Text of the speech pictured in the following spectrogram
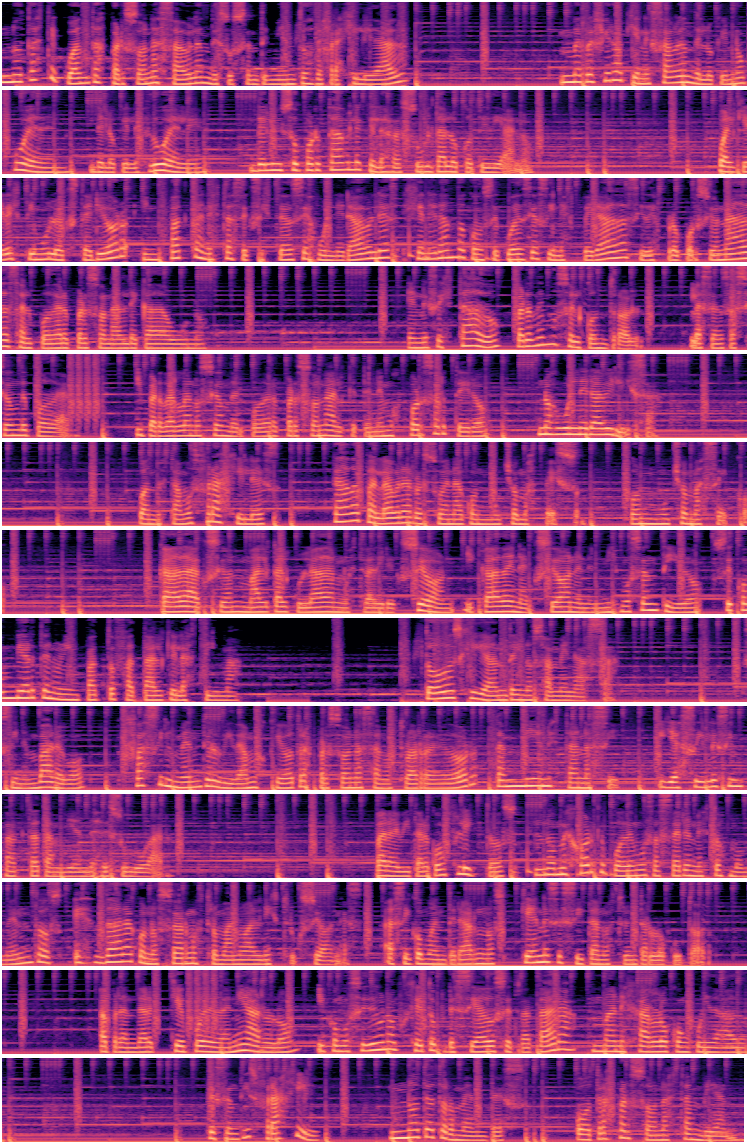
¿Notaste cuántas personas hablan de sus sentimientos de fragilidad? Me refiero a quienes hablan de lo que no pueden, de lo que les duele, de lo insoportable que les resulta lo cotidiano. Cualquier estímulo exterior impacta en estas existencias vulnerables generando consecuencias inesperadas y desproporcionadas al poder personal de cada uno. En ese estado perdemos el control, la sensación de poder, y perder la noción del poder personal que tenemos por certero nos vulnerabiliza. Cuando estamos frágiles, cada palabra resuena con mucho más peso, con mucho más eco. Cada acción mal calculada en nuestra dirección y cada inacción en el mismo sentido se convierte en un impacto fatal que lastima. Todo es gigante y nos amenaza. Sin embargo, fácilmente olvidamos que otras personas a nuestro alrededor también están así y así les impacta también desde su lugar. Para evitar conflictos, lo mejor que podemos hacer en estos momentos es dar a conocer nuestro manual de instrucciones, así como enterarnos qué necesita nuestro interlocutor. Aprender qué puede dañarlo y como si de un objeto preciado se tratara, manejarlo con cuidado ¿Te sentís frágil? No te atormentes. Otras personas también.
